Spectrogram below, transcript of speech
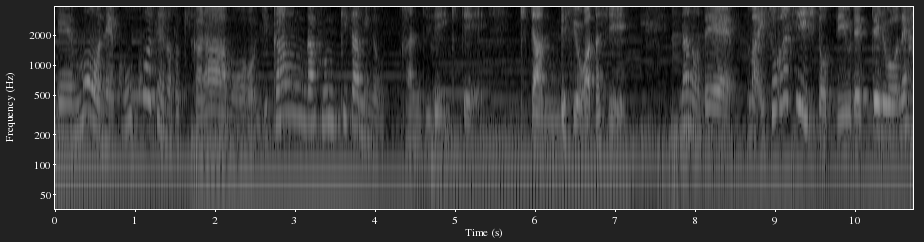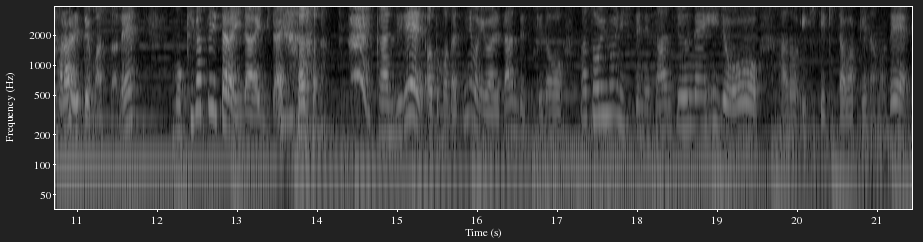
でもうね高校生の時からもう時間が分刻みの感じで生きてきたんですよ私。なので、まあ、忙しい人っていうレッテルをね貼られてましたね。もう気が付いたらいないみたいな。感じでお友達にも言われたんですけど、まあ、そういう風にしてね30年以上あの生きてきたわけなので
